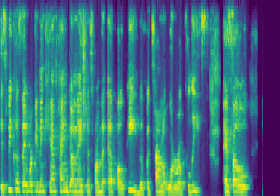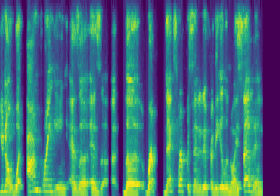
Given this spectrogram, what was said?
It's because they were getting campaign donations from the FOP, the Fraternal Order of Police. And so, you know, what I'm bringing as a as a, the rep, next representative for the Illinois Seven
